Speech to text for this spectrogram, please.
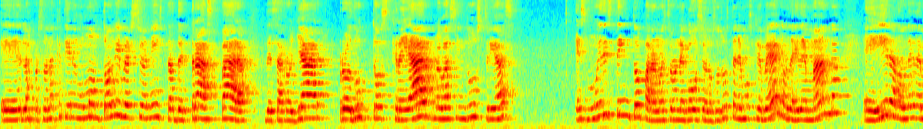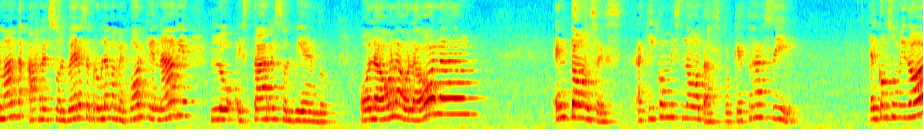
eh, las personas que tienen un montón de inversionistas detrás para desarrollar productos, crear nuevas industrias. Es muy distinto para nuestro negocio. Nosotros tenemos que ver dónde hay demanda e ir a donde hay demanda a resolver ese problema mejor que nadie lo está resolviendo. Hola, hola, hola, hola. Entonces, aquí con mis notas, porque esto es así. El consumidor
